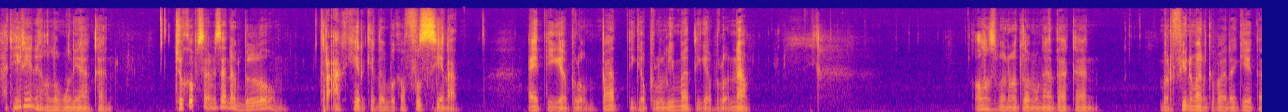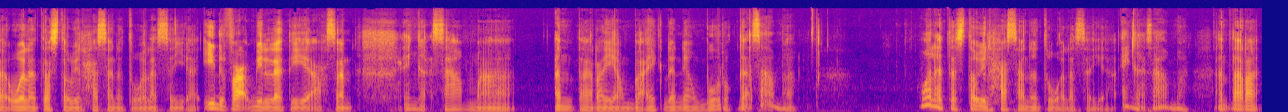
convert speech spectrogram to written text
Hadirin yang Allah muliakan. Cukup sampai sana belum. Terakhir kita buka Fusilat ayat 34, 35, 36. Allah Subhanahu wa taala mengatakan, berfirman kepada kita wala tastawil hasanatu wala sayyi'ah idfa billati ya ahsan. Eh nggak sama antara yang baik dan yang buruk nggak sama. Wala tastawil hasanatu wala sayyi'ah. Eh nggak sama antara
